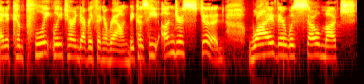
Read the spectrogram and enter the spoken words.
and it completely turned everything around because he understood why there was so much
